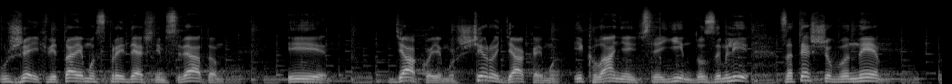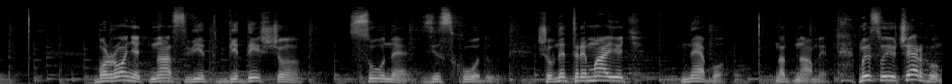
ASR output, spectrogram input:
вже їх вітаємо з прийдешнім святом і дякуємо, щиро дякуємо і кланяємося їм до землі за те, що вони боронять нас від біди, що суне зі сходу, що вони тримають небо над нами. Ми, в свою чергу,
